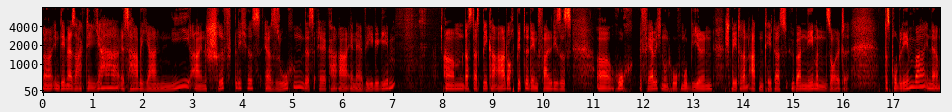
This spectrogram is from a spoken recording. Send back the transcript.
äh, indem er sagte, ja, es habe ja nie ein schriftliches Ersuchen des LKA NRW gegeben dass das BKA doch bitte den Fall dieses äh, hochgefährlichen und hochmobilen späteren Attentäters übernehmen sollte. Das Problem war, der,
